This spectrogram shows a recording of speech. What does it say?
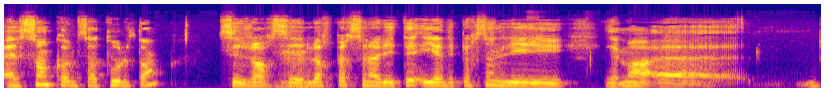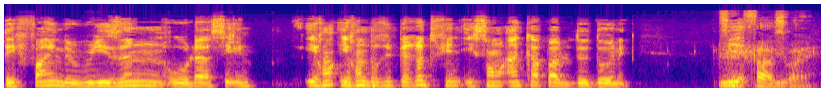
elles sont comme ça tout le temps. C'est genre, c'est mmh. leur personnalité. Et il y a des personnes, les, euh, they find the reason ou là, c'est une, ils rentrent, dans une période où ils sont incapables de donner. C'est une phase, ouais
